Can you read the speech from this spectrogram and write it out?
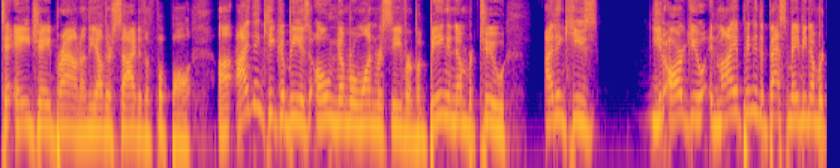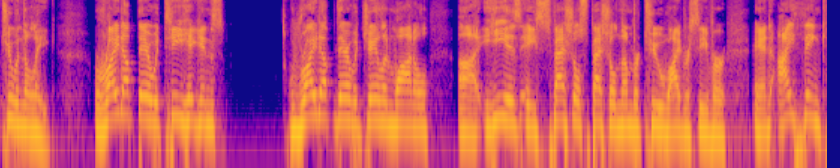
to AJ Brown on the other side of the football. Uh, I think he could be his own number one receiver, but being a number two, I think he's, you'd argue, in my opinion, the best, maybe number two in the league. Right up there with Tee Higgins right up there with Jaylen Waddle. Uh, he is a special, special number two wide receiver. And I think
